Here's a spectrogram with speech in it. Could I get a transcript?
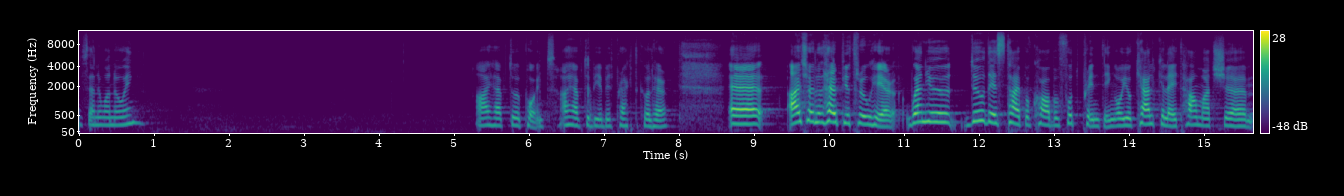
Is anyone knowing? I have to a point. I have to be a bit practical here. Uh, I shall help you through here. When you do this type of carbon footprinting or you calculate how much um,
